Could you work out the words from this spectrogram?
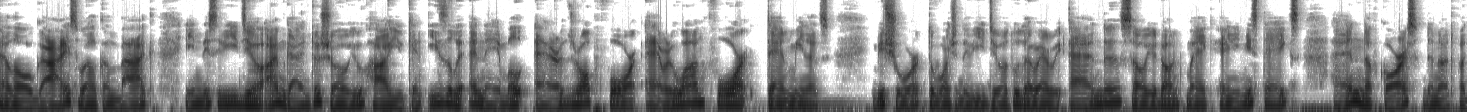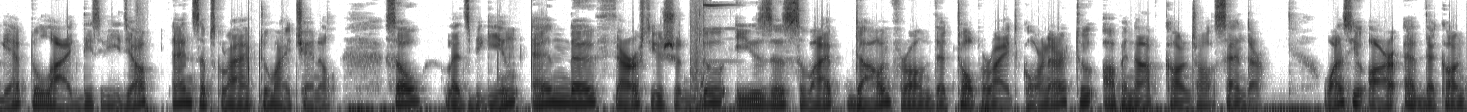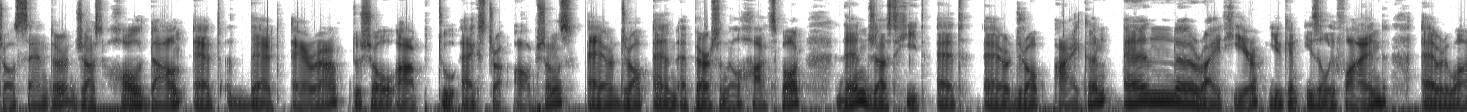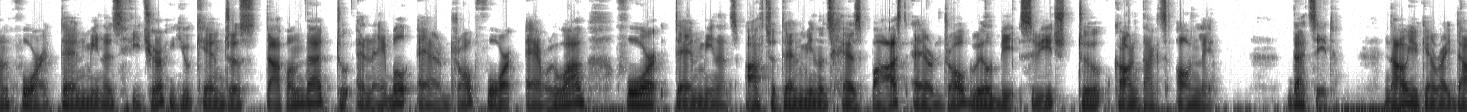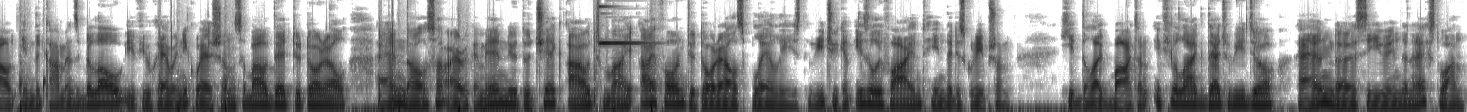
Hello guys, welcome back. In this video I'm going to show you how you can easily enable airdrop for everyone for 10 minutes. Be sure to watch the video to the very end so you don't make any mistakes and of course do not forget to like this video and subscribe to my channel. So Let's begin and the first you should do is swipe down from the top right corner to open up Control Center. Once you are at the Control Center, just hold down at that area to show up two extra options, AirDrop and a personal hotspot, then just hit at airdrop icon and uh, right here you can easily find everyone for 10 minutes feature. You can just tap on that to enable airdrop for everyone for 10 minutes. After 10 minutes has passed airdrop will be switched to contacts only. That's it now you can write down in the comments below if you have any questions about that tutorial and also I recommend you to check out my iPhone tutorials playlist which you can easily find in the description. Hit the like button if you like that video and uh, see you in the next one.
